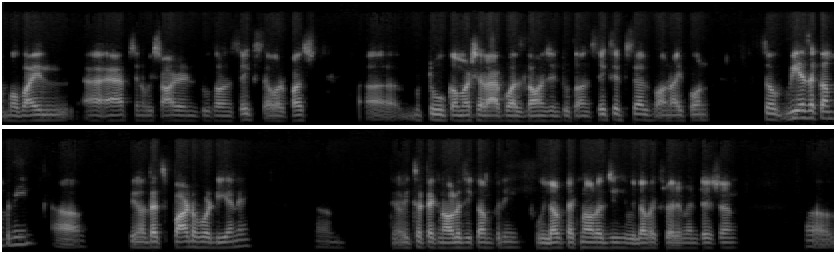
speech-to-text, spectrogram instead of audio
mobile apps. You know we started in 2006. Our first uh, two commercial app was launched in 2006 itself on iphone so we as a company uh, you know that's part of our dna um, you know, it's a technology company we love technology we love experimentation um,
